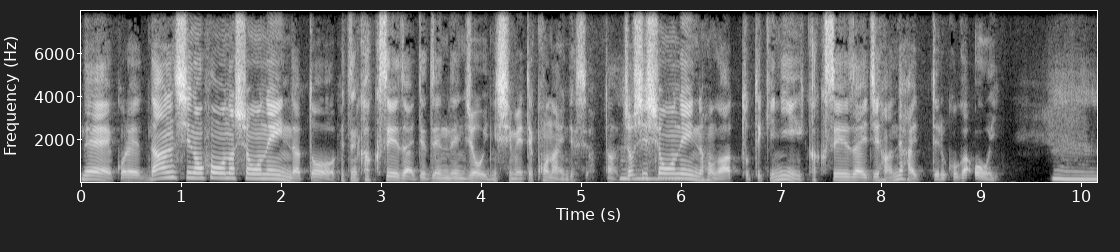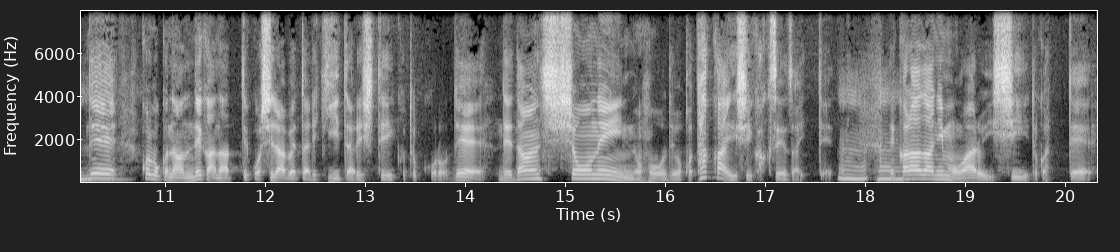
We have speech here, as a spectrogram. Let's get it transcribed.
で、これ、男子の方の少年院だと、別に覚醒剤って全然上位に占めてこないんですよ。女子少年院の方が圧倒的に覚醒剤自販で入ってる子が多い。うんで、これ僕なんでかなってこう調べたり聞いたりしていくところで、で、男子少年院の方ではこう高いし、覚醒剤って。うんうん。で、体にも悪いし、とかって、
